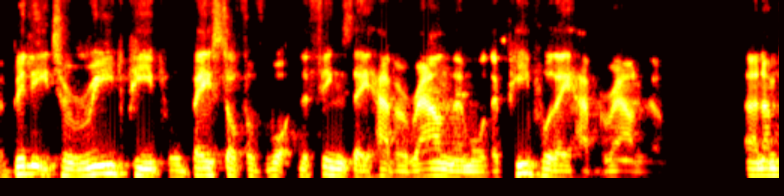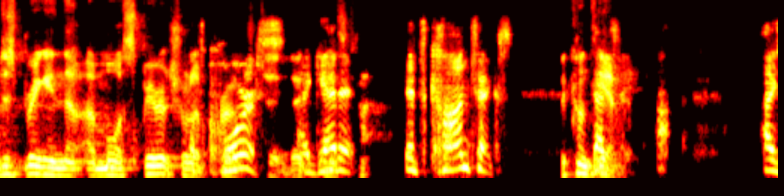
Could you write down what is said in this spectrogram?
ability to read people based off of what the things they have around them or the people they have around them. And I'm just bringing the, a more spiritual of approach. Of course, I get it. It's context. The context. Yeah. I,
